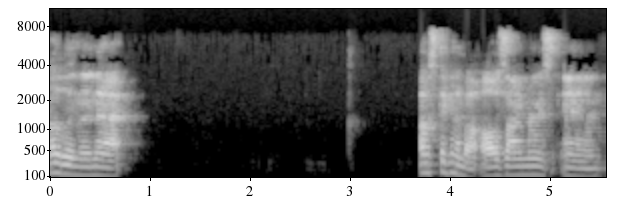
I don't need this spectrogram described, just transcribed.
Other than that, I was thinking about Alzheimer's and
